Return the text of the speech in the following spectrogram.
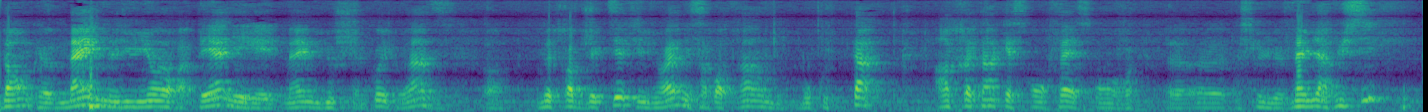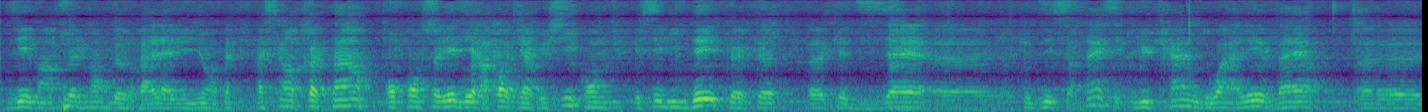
donc, même l'Union européenne et même Yushchenko et disent oh, notre objectif, c'est l'Union européenne, mais ça va prendre beaucoup de temps. Entre-temps, qu'est-ce qu'on fait? parce que même la Russie dit éventuellement on devrait aller à l'Union européenne. Est-ce qu'entre-temps, on consolide les rapports avec la Russie? Et c'est l'idée que, euh, disait, euh, que disent certains, c'est que l'Ukraine doit aller vers euh,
